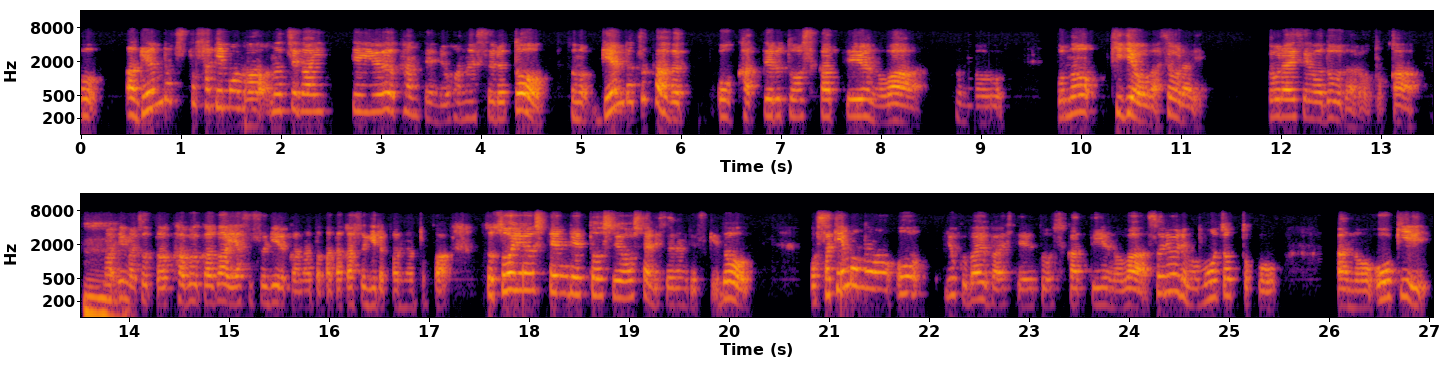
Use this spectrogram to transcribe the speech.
おあ現物と先物の違いっていう観点でお話しすると、その現物株を買ってる投資家っていうのは、そのこの企業が将来、将来性はどうだろうとか、うん。まあ、今ちょっと株価が安すぎるかなとか高すぎるかなとか、そういう視点で投資をしたりするんですけど、こう先物をよく売買している投資家っていうのは、それよりももうちょっとこうあの大きい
